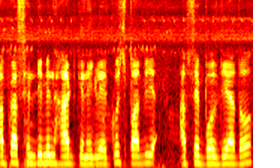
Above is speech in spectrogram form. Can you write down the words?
आपका सेंटीमेंट हार्ट करने के लिए कुछ बात भी आपसे बोल दिया तो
